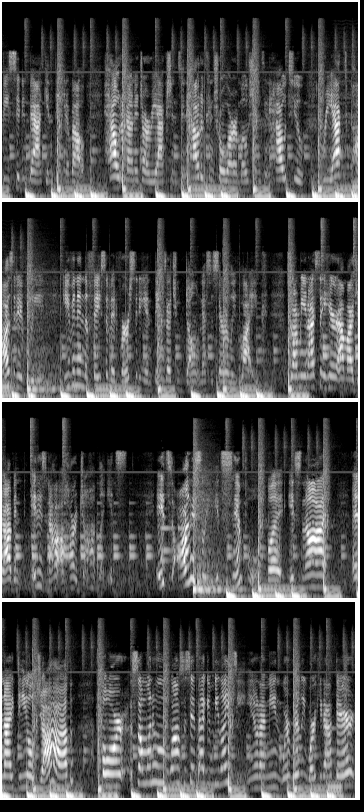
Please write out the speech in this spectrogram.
be sitting back and thinking about how to manage our reactions and how to control our emotions and how to react positively even in the face of adversity and things that you don't necessarily like. So I mean, I sit here at my job and it is not a hard job. Like it's it's honestly it's simple, but it's not an ideal job for someone who wants to sit back and be lazy. You know what I mean? We're really working out there.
